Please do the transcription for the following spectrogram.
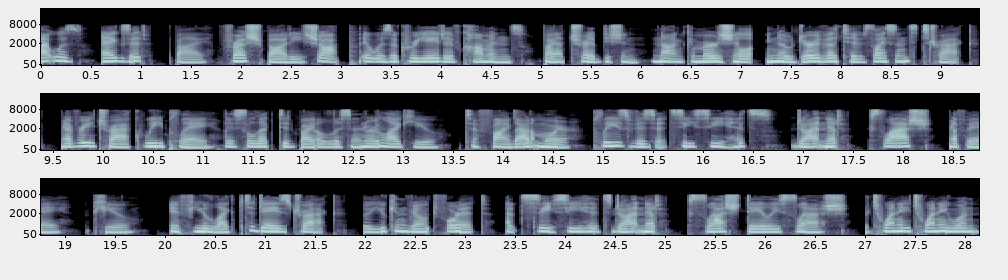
That was Exit by Fresh Body Shop. It was a Creative Commons by attribution, non-commercial, no derivatives licensed track. Every track we play is selected by a listener like you. To find out more, please visit cchits.net slash FAQ. If you liked today's track, you can vote for it at cchits.net slash daily slash 2021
